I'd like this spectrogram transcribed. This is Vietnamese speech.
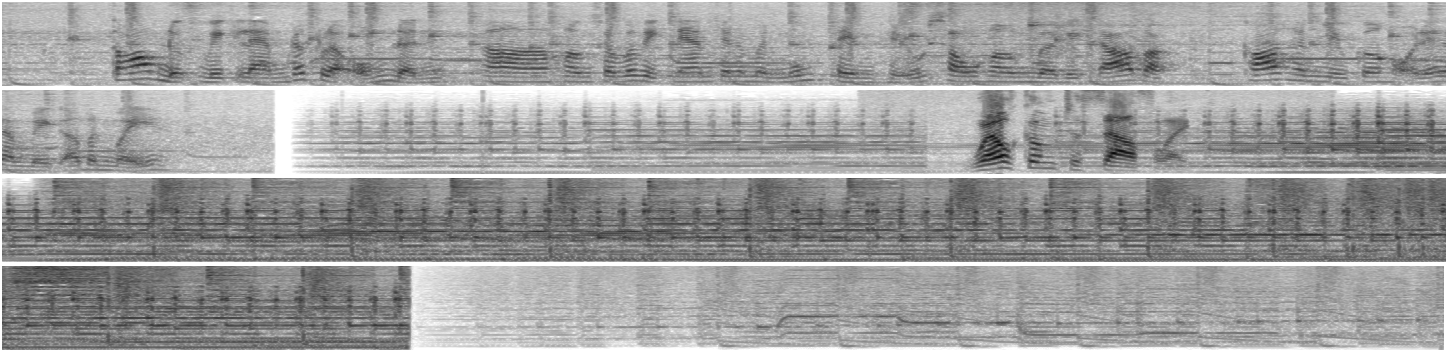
có được việc làm rất là ổn định uh, hơn so với Việt Nam cho nên mình muốn tìm hiểu sâu hơn về việc đó và có thêm nhiều cơ hội để làm việc ở bên Mỹ. Welcome to Southlake.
